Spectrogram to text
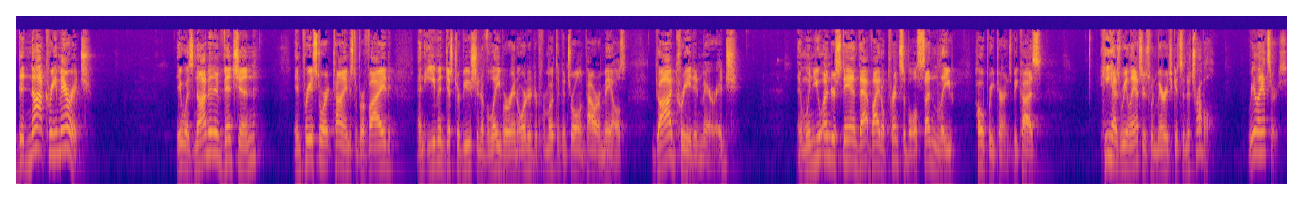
did not create marriage. It was not an invention in prehistoric times to provide an even distribution of labor in order to promote the control and power of males. God created marriage. And when you understand that vital principle, suddenly hope returns because he has real answers when marriage gets into trouble. Real answers.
